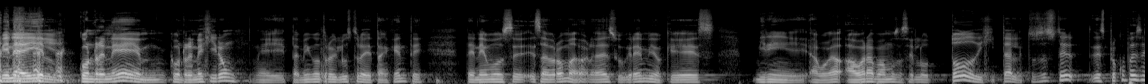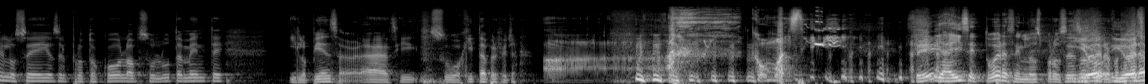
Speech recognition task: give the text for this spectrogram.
viene ahí el, con René, con René Girón, eh, también otro ilustre de Tangente. Tenemos eh, esa broma, ¿verdad? De su gremio, que es, miren, abogado, ahora vamos a hacerlo todo digital. Entonces usted despreocúpese de los sellos, del protocolo, absolutamente y lo piensa, ¿verdad? Así, su hojita perfecta. ¡Ah! ¿Cómo así? ¿Sí? Y ahí se tuercen los procesos yo, de yo era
